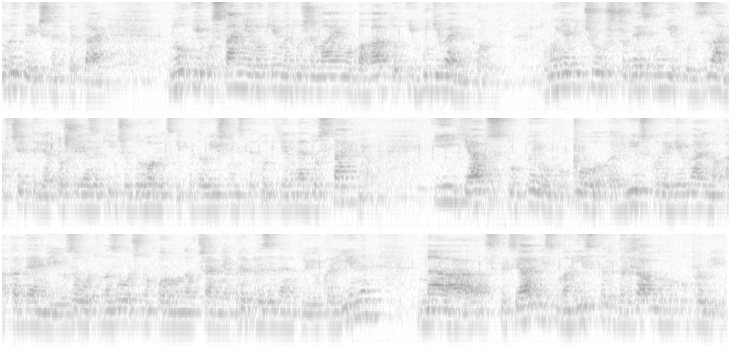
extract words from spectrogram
юридичних питань. Ну і останні роки ми дуже маємо багато і будівельних робіт. Тому я відчув, що десь моїх знань вчителя, то, що я закінчив Другобицький педагогічний інститут, є недостатньо. І я вступив у Львівську регіональну академію на заочну форму навчання при президентові України на спеціальність магістр державного управління.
